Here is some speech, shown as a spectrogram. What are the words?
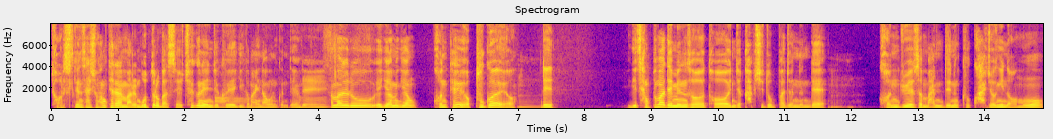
저 어렸을 때는 사실 황태라는 말을 못 들어봤어요. 최근에 이제 그 아. 얘기가 많이 나오는 건데요. 네. 한마디로 얘기하면 그냥 건태예요. 북어예요. 음, 근데 이게 상품화되면서 더 이제 값이 높아졌는데 음. 건조해서 만드는 그 과정이 너무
